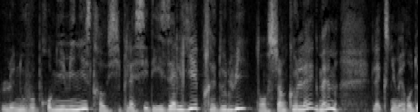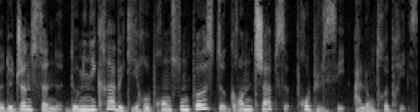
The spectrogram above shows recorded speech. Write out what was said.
le nouveau Premier ministre a aussi placé des alliés près de lui, d'anciens collègues même. L'ex numéro 2 de Johnson, Dominique Raab, qui reprend son poste, Grand Chaps, propulsé à l'entreprise.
